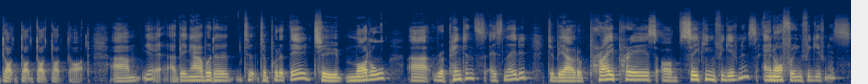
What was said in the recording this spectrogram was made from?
dot, dot, dot, dot, dot. Um, yeah, uh, being able to, to, to, put it there, to model uh, repentance as needed, to be able to pray prayers of seeking forgiveness and offering forgiveness.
